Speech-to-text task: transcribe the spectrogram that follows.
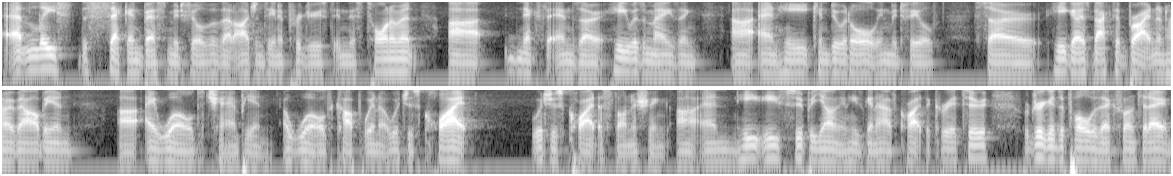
at least the second best midfielder that Argentina produced in this tournament. Uh, next to Enzo, he was amazing, uh, and he can do it all in midfield. So he goes back to Brighton and Hove Albion, uh, a world champion, a World Cup winner, which is quite which is quite astonishing. Uh, and he, he's super young and he's going to have quite the career too. Rodrigo De Paul was excellent today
